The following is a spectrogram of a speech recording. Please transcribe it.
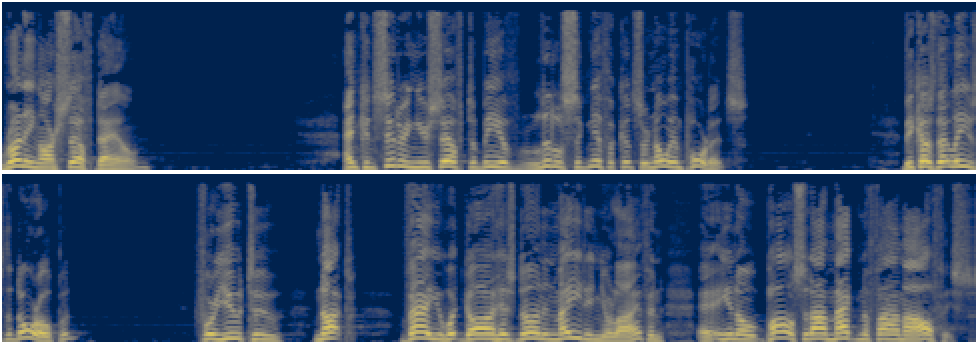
running ourself down and considering yourself to be of little significance or no importance, because that leaves the door open for you to not value what God has done and made in your life. And, uh, you know, Paul said, I magnify my office.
